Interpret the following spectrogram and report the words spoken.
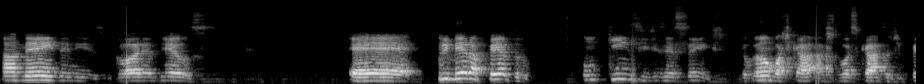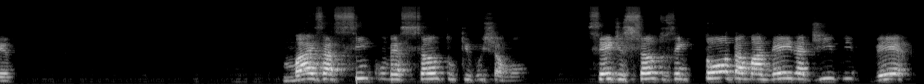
Amém, Denise. Glória a Deus. É, 1 Pedro 1, 15, 16. Eu amo as, as duas cartas de Pedro. Mas assim como é santo que vos chamou, sede santos em toda maneira de viver.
